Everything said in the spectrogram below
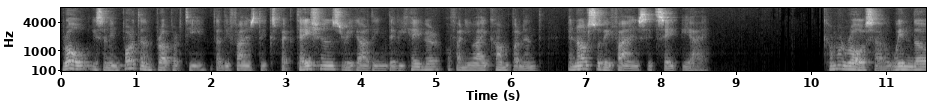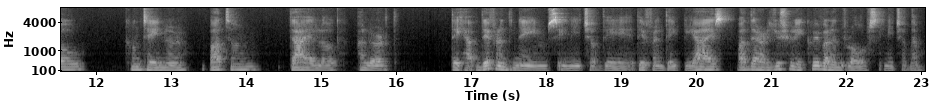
Role is an important property that defines the expectations regarding the behavior of an UI component and also defines its API. Common roles are window, container, button, dialog, alert. They have different names in each of the different APIs, but there are usually equivalent roles in each of them.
